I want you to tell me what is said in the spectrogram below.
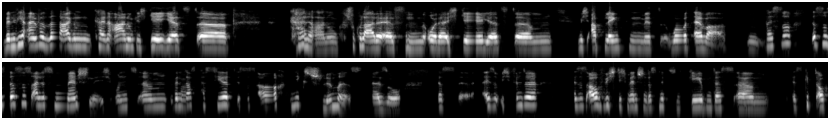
Wenn wir einfach sagen, keine Ahnung, ich gehe jetzt, äh, keine Ahnung, Schokolade essen oder ich gehe jetzt ähm, mich ablenken mit whatever weißt du, das ist, das ist alles menschlich. Und ähm, wenn das passiert, ist es auch nichts Schlimmes. Also, das, äh, also ich finde, es ist auch wichtig, Menschen das mitzugeben, dass ähm, es gibt auch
